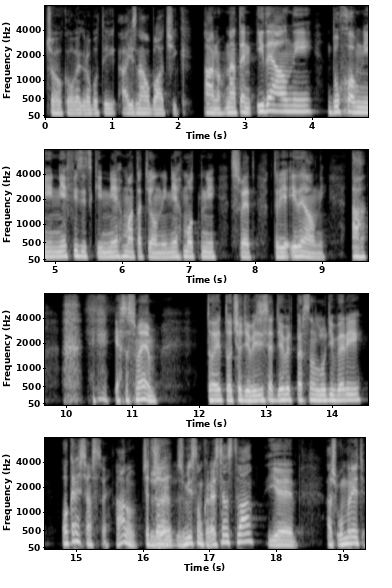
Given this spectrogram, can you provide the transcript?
čohokoľvek roboty a ísť na obláčik. Áno, na ten ideálny, duchovný, nefyzický, nehmatateľný, nehmotný svet, ktorý je ideálny. A ja sa smejem. To je to, čo 99% ľudí verí o kresťanstve. Áno, Že to že je- zmyslom kresťanstva je až umrieť,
